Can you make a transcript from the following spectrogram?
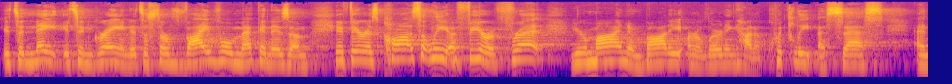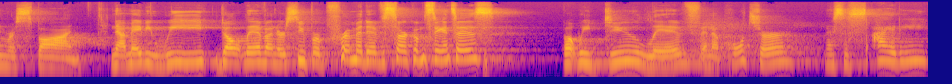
It's innate, it's ingrained, it's a survival mechanism. If there is constantly a fear of threat, your mind and body are learning how to quickly assess and respond. Now, maybe we don't live under super primitive circumstances, but we do live in a culture, in a society,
